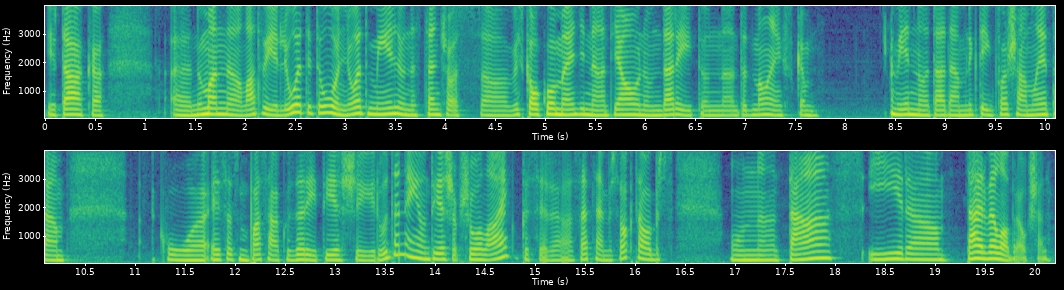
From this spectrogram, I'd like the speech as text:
ir tā, ka uh, nu, man Latvija ir ļoti tuvu un ļoti mīļa, un es cenšos uh, visu kaut ko mēģināt jaunu un darīt. Un, uh, tad man liekas, ka viena no tādām riktīgi foršām lietām ir ko es esmu pasākusi darīt tieši rudenī un tieši ap šo laiku, kas ir uh, septembris, oktobris. Un uh, tās ir, uh, tā ir velobraukšana.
